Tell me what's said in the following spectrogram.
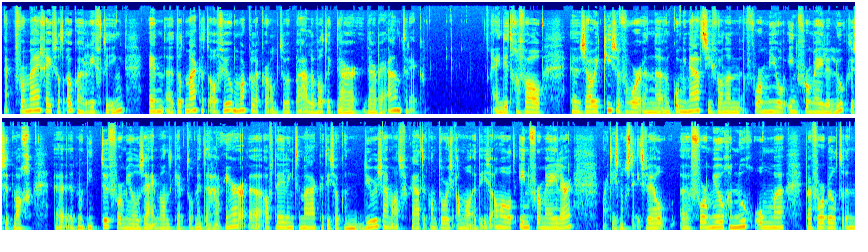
Nou, voor mij geeft dat ook een richting en uh, dat maakt het al veel makkelijker om te bepalen wat ik daar, daarbij aantrek. In dit geval uh, zou ik kiezen voor een, uh, een combinatie van een formeel-informele look. Dus het, mag, uh, het moet niet te formeel zijn, want ik heb toch met de HR-afdeling te maken. Het is ook een duurzaam advocatenkantoor. Het is allemaal, het is allemaal wat informeler, maar het is nog steeds wel formeel genoeg om bijvoorbeeld een,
